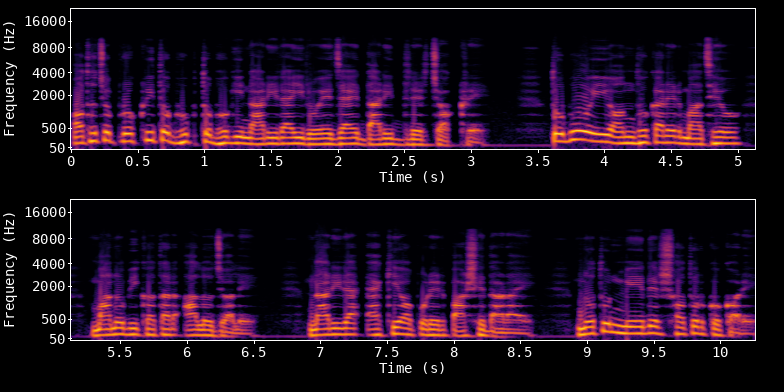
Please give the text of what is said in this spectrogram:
অথচ প্রকৃত ভুক্তভোগী নারীরাই রয়ে যায় দারিদ্র্যের চক্রে। তবুও এই অন্ধকারের মাঝেও মানবিকতার আলো জ্বলে। নারীরা একে অপরের পাশে দাঁড়ায়। নতুন মেয়েদের সতর্ক করে।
